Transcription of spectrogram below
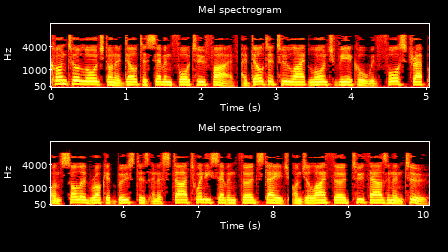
Contour launched on a Delta 7425 a Delta II light launch vehicle with four strap-on solid rocket boosters and a Star 27 third stage on July 3, 2002,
